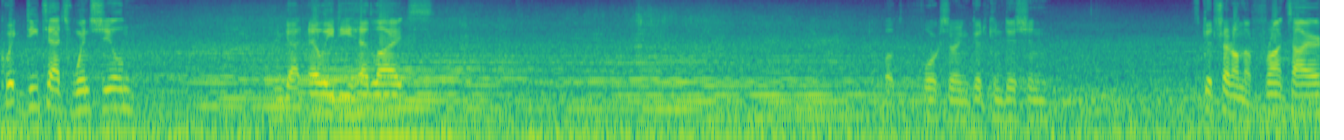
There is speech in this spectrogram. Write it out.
Quick detached windshield. We've got LED headlights. Both forks are in good condition. It's good tread on the front tire.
